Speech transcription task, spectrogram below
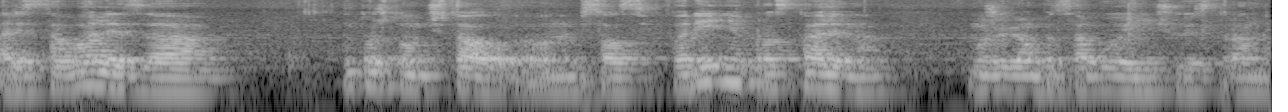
арестовали за ну, то, что он читал, он написал стихотворение про Сталина «Мы живем под собой, не чуя страны».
